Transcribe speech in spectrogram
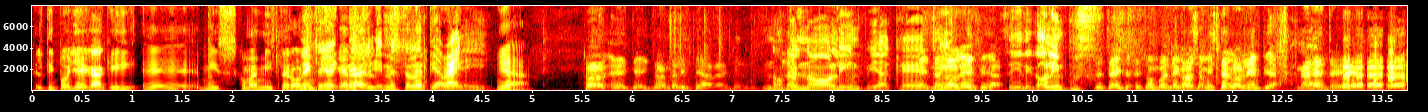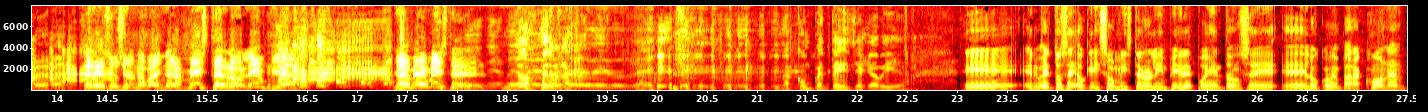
el tipo llega aquí, eh, mis, ¿cómo es? Mr. Olympia, Mr. que era Mr. él. Mr. Olympia, right? Yeah. Eh, ¿Dónde limpiaba? No, que no limpia, que... Mr. Olympia. Sí, de Olympus. Es un buen negocio, Mr. Olympia. Una gente. ¿eh? Se le ensució una vaina, Mr. Olympia. Llame a Mr. No, una, una competencia que había. Eh, anyway, entonces, ok, son Mr. Olympia y después entonces eh, lo cogen para Conan,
